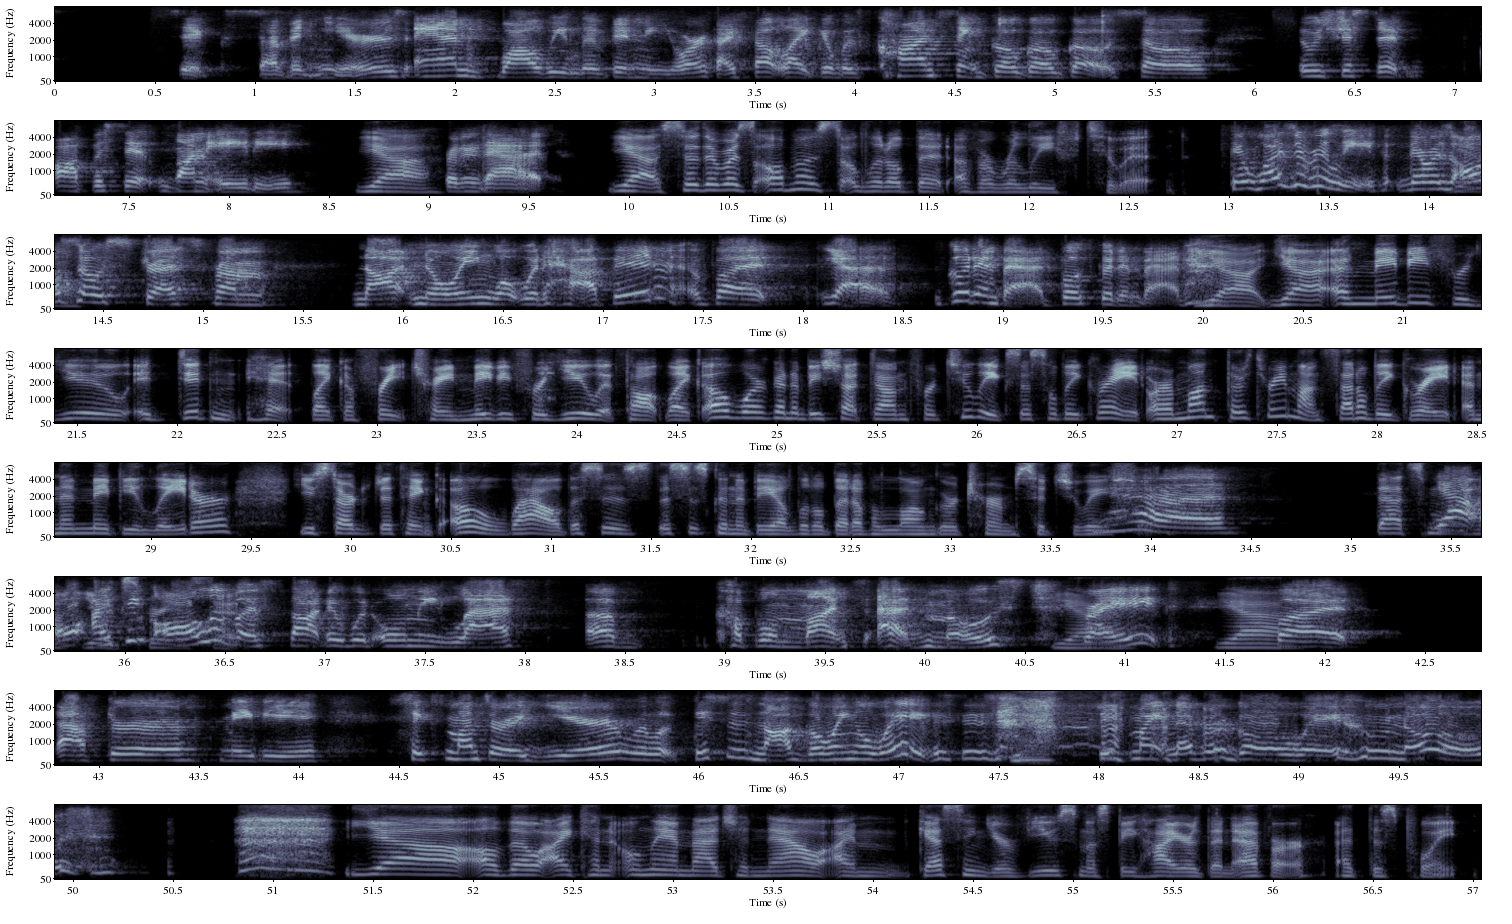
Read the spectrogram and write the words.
six, seven years. And while we lived in New York, I felt like it was constant go, go, go. So it was just an opposite 180 yeah. from that. Yeah. So there was almost a little bit of a relief to it. There was a relief. There was yeah. also stress from not knowing what would happen. But yeah, good and bad, both good and bad. Yeah, yeah. And maybe for you, it didn't hit like a freight train. Maybe for you, it thought like, oh, we're going to be shut down for two weeks. This will be great. Or a month or three months. That'll be great. And then maybe later you started to think, oh, wow, this is this is going to be a little bit of a longer term situation. Yeah. That's more yeah. I think all it. of us thought it would only last a couple months at most, yeah. right? Yeah. But after maybe six months or a year, we're like, this is not going away. This is this might never go away. Who knows? Yeah, although I can only imagine now, I'm guessing your views must be higher than ever at this point.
